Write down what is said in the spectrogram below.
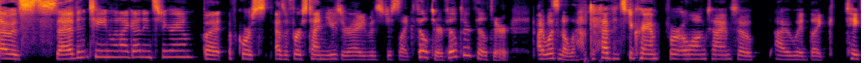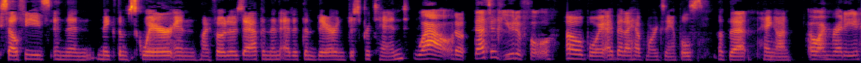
I was 17 when I got Instagram, but of course, as a first time user, I was just like filter, filter, filter. I wasn't allowed to have Instagram for a long time, so I would like take selfies and then make them square in my photos app and then edit them there and just pretend. wow, So- that's beautiful. Oh boy, I bet I have more examples of that. Hang on. Oh, I'm ready.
